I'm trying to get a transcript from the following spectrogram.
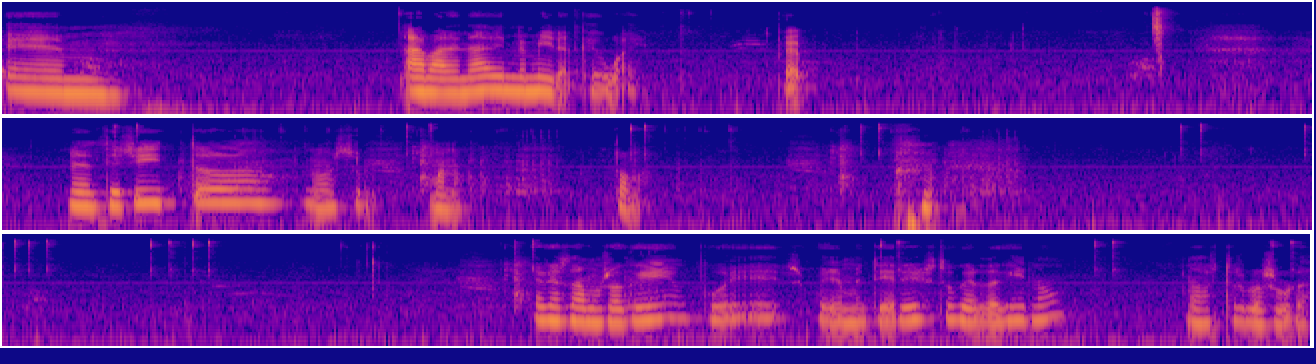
Eh... Ah, vale, nadie me mira, qué guay. Necesito... No sé... Bueno. Ya que estamos aquí, pues voy a meter esto que es de aquí, ¿no? No, esto es basura.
